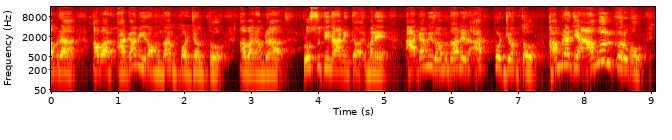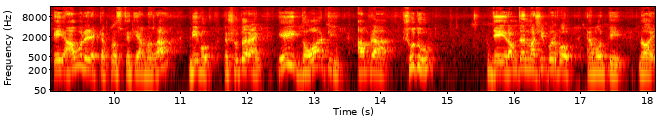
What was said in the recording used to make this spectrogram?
আমরা আবার আগামী রমজান পর্যন্ত আবার আমরা প্রস্তুতি না নিতে মানে আগামী রমজানের আগ পর্যন্ত আমরা যে আমল করব, এই আমলের একটা প্রস্তুতি আমরা নিব। তো সুতরাং এই দোয়াটি আমরা শুধু যে রমজান মাসি পড়ব এমনটি নয়,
